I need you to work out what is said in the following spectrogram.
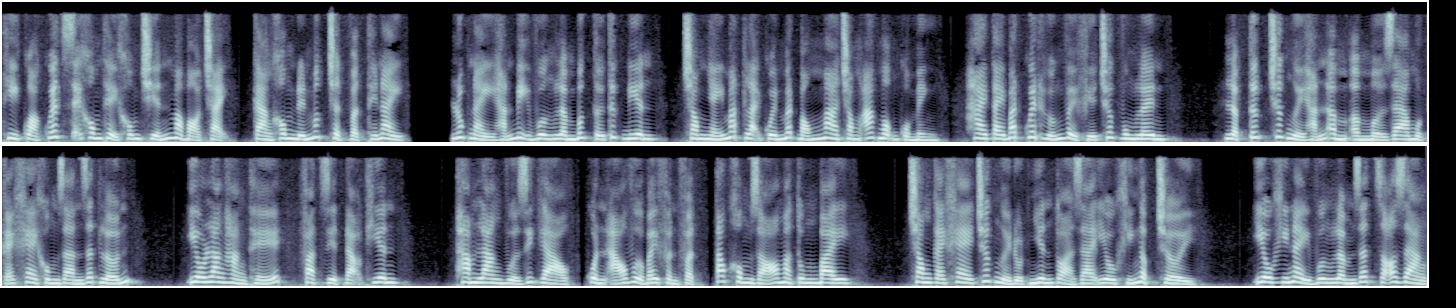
thì quả quyết sẽ không thể không chiến mà bỏ chạy, càng không đến mức chật vật thế này. Lúc này hắn bị Vương Lâm bức tới tức điên, trong nháy mắt lại quên mất bóng ma trong ác mộng của mình, hai tay bắt quyết hướng về phía trước vung lên. Lập tức trước người hắn ầm ầm mở ra một cái khe không gian rất lớn. Yêu lang hàng thế, phạt diệt đạo thiên. Tham lang vừa rít gào, quần áo vừa bay phần phật, tóc không gió mà tung bay. Trong cái khe trước người đột nhiên tỏa ra yêu khí ngập trời. Yêu khí này Vương Lâm rất rõ ràng,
